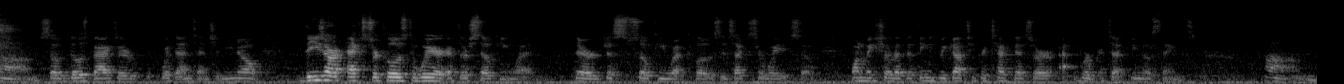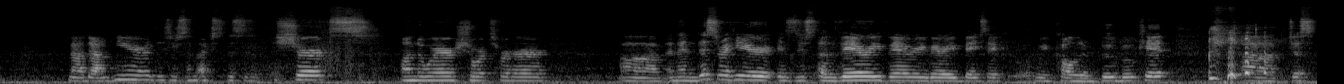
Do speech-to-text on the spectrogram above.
Um, so those bags are with that intention. You know, these aren't extra clothes to wear if they're soaking wet. They're just soaking wet clothes. It's extra weight. So want to make sure that the things we got to protect us are we're protecting those things. Um, now down here, these are some extra. This is shirts, underwear, shorts for her, um, and then this right here is just a very, very, very basic. We call it a boo boo kit. Uh, just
